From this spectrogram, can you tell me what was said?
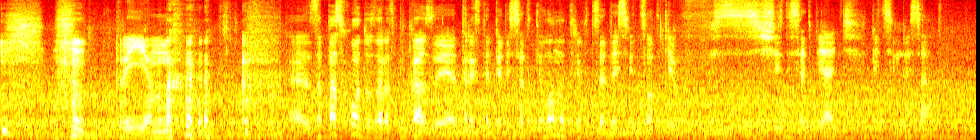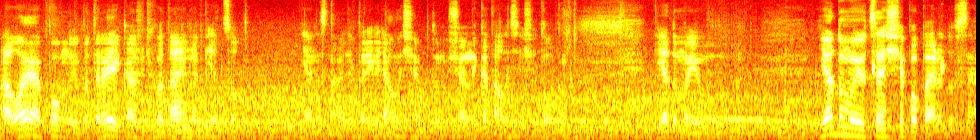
Приємно. Е, Запас ходу зараз показує 350 км, це десь відсотків 65 під 70. Але повної батареї кажуть, хватає на 500. Я не знаю, не перевіряли ще, тому що не каталися ще толком. Я думаю, я думаю, це ще попереду все.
